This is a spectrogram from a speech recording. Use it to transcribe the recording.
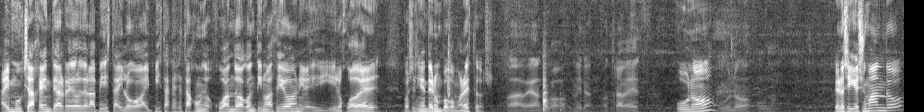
hay mucha gente alrededor de la pista y luego hay pistas que se están ju- jugando a continuación y, y los jugadores pues se sienten un poco molestos. Ah, vean, oh, mira, otra vez, Uno, uno, pero sigue sumando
